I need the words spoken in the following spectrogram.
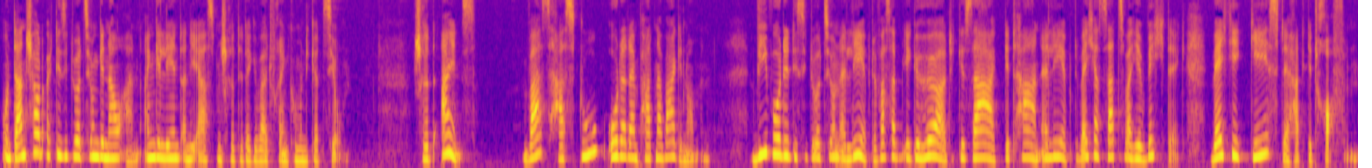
Und dann schaut euch die Situation genau an, angelehnt an die ersten Schritte der gewaltfreien Kommunikation. Schritt 1. Was hast du oder dein Partner wahrgenommen? Wie wurde die Situation erlebt? Was habt ihr gehört, gesagt, getan, erlebt? Welcher Satz war hier wichtig? Welche Geste hat getroffen?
